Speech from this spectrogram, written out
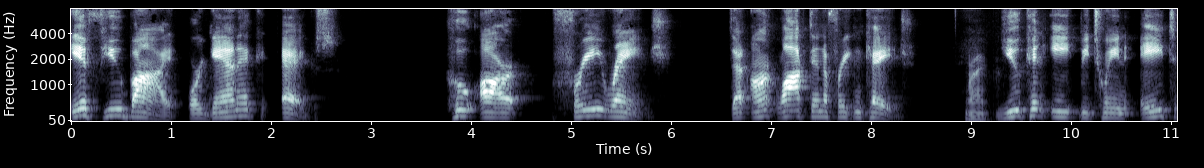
If you buy organic eggs who are free range, that aren't locked in a freaking cage, Right. You can eat between eight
